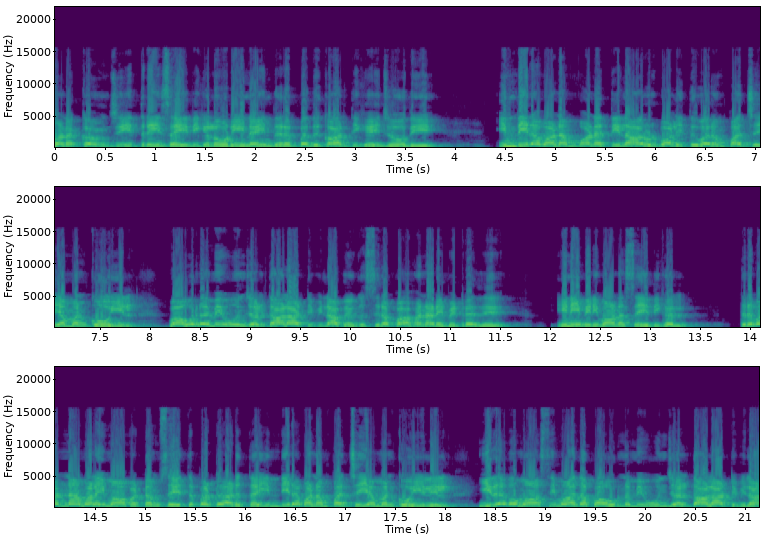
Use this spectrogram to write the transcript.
வணக்கம். ஜி த்ரீ செய்திகளோடு இணைந்திருப்பது கார்த்திகை ஜோதி. இந்திரவனம் வனத்தில் அருள்பாலித்து வரும் பச்சையம்மன் கோயில் பௌர்ணமி ஊஞ்சல் தாலாட்டு விழா வெகு சிறப்பாக நடைபெற்றது. இனி விரிவான செய்திகள். திருவண்ணாமலை மாவட்டம் சேத்துப்பட்டு அடுத்த இந்திரவனம் பச்சையம்மன் கோயிலில் இரவு மாசி மாத பௌர்ணமி ஊஞ்சல் தாலாட்டு விழா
